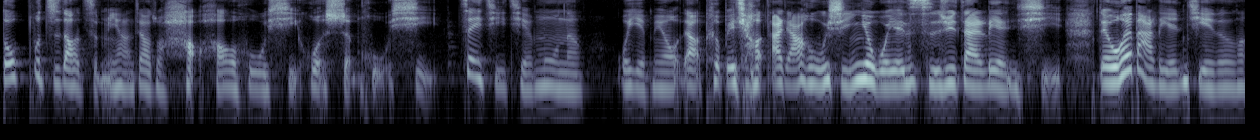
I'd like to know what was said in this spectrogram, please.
都不知道怎么样叫做好好呼吸或深呼吸。这期节目呢，我也没有要特别教大家呼吸，因为我也是持续在练习。对，我会把连接呢，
